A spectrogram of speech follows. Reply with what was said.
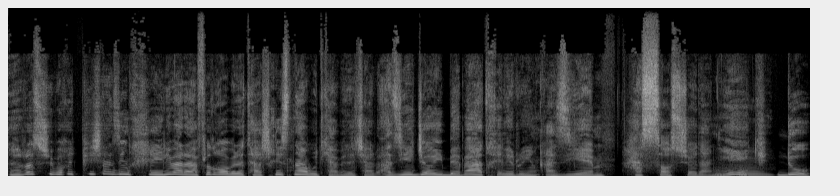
راستش بخواید پیش از این خیلی برای افراد قابل تشخیص نبود کبد چرب. از یه جایی به بعد خیلی روی این قضیه حساس شدن. یک دو.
